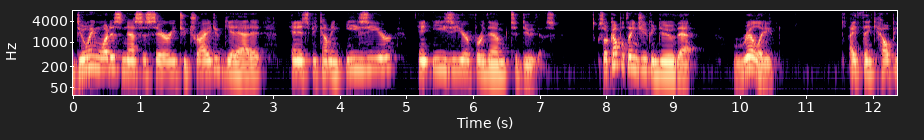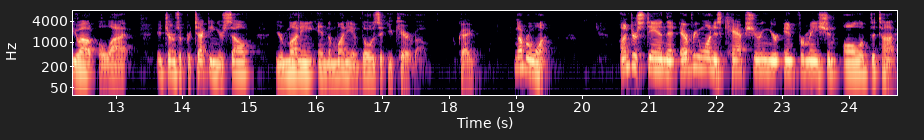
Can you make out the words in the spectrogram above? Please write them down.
doing what is necessary to try to get at it, and it's becoming easier and easier for them to do this. So, a couple things you can do that really, I think, help you out a lot in terms of protecting yourself, your money, and the money of those that you care about. Okay? Number one, understand that everyone is capturing your information all of the time.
